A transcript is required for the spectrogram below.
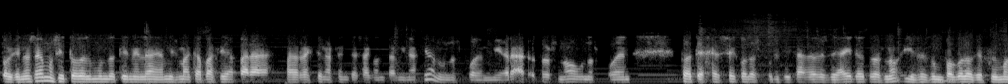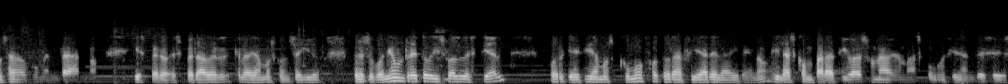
porque no sabemos si todo el mundo tiene la misma capacidad para, para, reaccionar frente a esa contaminación. Unos pueden migrar, otros no, unos pueden protegerse con los purificadores de aire, otros no, y eso es un poco lo que fuimos a documentar, ¿no? Y espero, espero ver que lo hayamos conseguido. Pero suponía un reto visual bestial porque decíamos cómo fotografiar el aire, ¿no? Y las comparativas, una vez más, como incidentes, es,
